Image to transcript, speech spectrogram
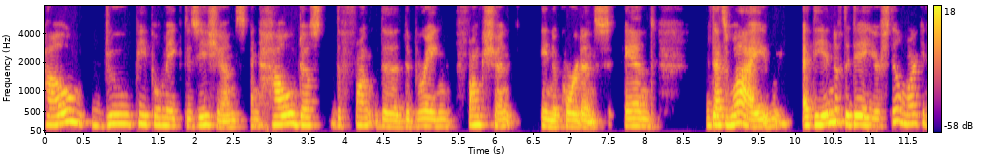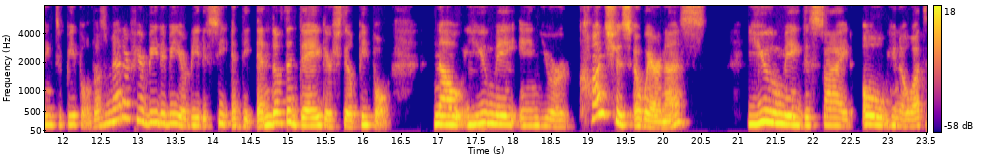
how do people make decisions and how does the fun- the the brain function in accordance. And that's why at the end of the day you're still marketing to people. Doesn't matter if you're b2b or b2c at the end of the day they're still people now, you may, in your conscious awareness, you may decide, oh, you know what,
